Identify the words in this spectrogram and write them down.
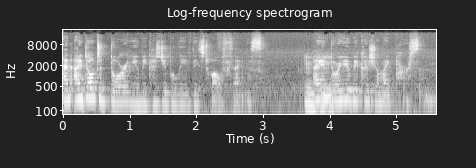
And I don't adore you because you believe these 12 things. Mm-hmm. I adore you because you're my person.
